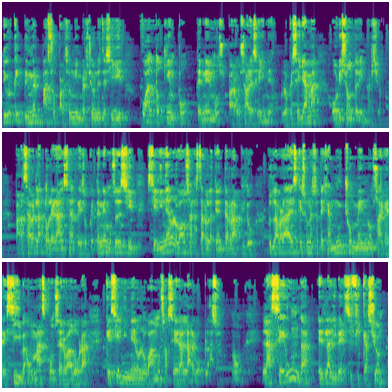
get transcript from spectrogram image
yo creo que el primer paso para hacer una inversión es decidir cuánto tiempo tenemos para usar ese dinero, lo que se llama horizonte de inversión para saber la tolerancia al riesgo que tenemos. Es decir, si el dinero lo vamos a gastar relativamente rápido, pues la verdad es que es una estrategia mucho menos agresiva o más conservadora que si el dinero lo vamos a hacer a largo plazo. ¿no? La segunda es la diversificación.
